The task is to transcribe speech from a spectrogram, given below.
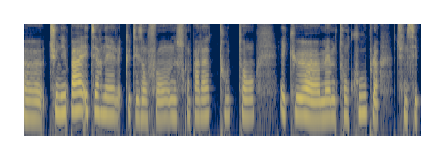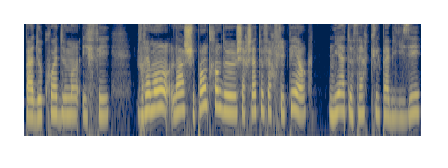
euh, tu n'es pas éternel, que tes enfants ne seront pas là tout le temps et que euh, même ton couple, tu ne sais pas de quoi demain est fait. Vraiment, là, je suis pas en train de chercher à te faire flipper, hein, ni à te faire culpabiliser.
